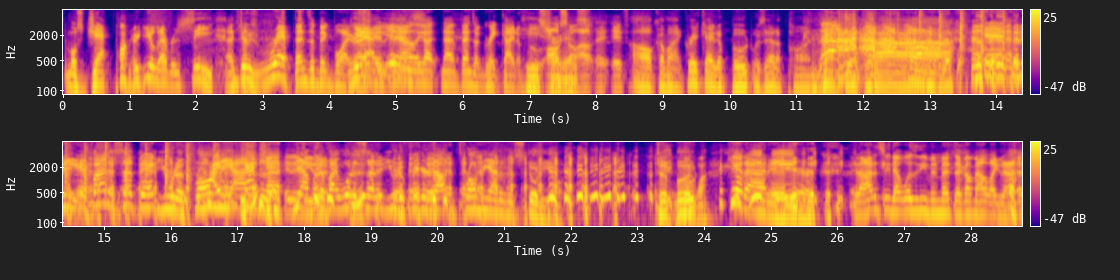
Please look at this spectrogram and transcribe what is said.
the most jack punter you'll ever see. Dude's ripped. Ben's a big boy, right? Yeah, and, he and not is. only got, now Ben's a great guy to He boot. sure also, is. I'll- if Oh, come on. Great guy to boot. Was that a pun? Ah. Anthony, if I'd have said that, you would have thrown I me didn't out catch of the it. I didn't Yeah, but either. if I would have said it, you'd have figured it out and thrown me out of the studio. to boot. Get out of here. and honestly, that wasn't even meant to come out like that.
